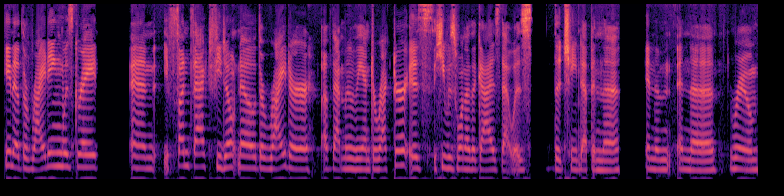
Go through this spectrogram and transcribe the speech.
You know, the writing was great. And fun fact, if you don't know, the writer of that movie and director is he was one of the guys that was the chained up in the in the in the room.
